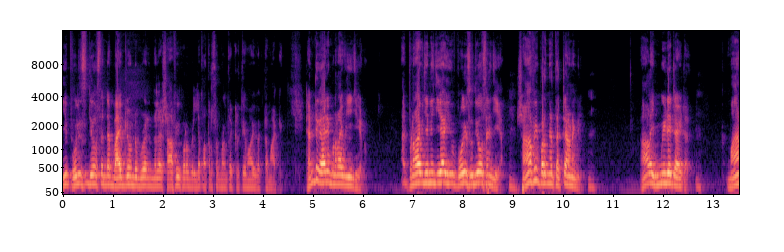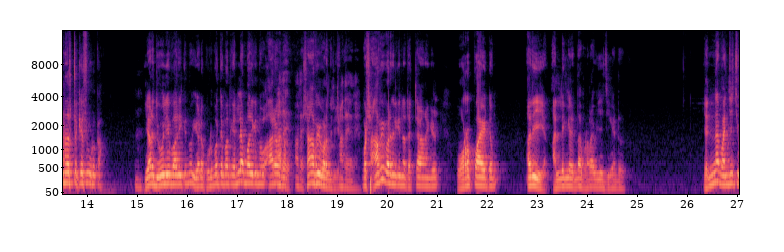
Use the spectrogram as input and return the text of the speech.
ഈ പോലീസ് ഉദ്യോഗസ്ഥന്റെ ബാക്ക്ഗ്രൗണ്ട് മുഴുവൻ ഇന്നലെ ഷാഫി പറമ്പിലിന്റെ പത്രസമ്മേളനത്തെ കൃത്യമായി വ്യക്തമാക്കി. രണ്ട് കാര്യം പിണറായി വിജയൻ ചെയ്യണം. പിണറായി വിജയനും ചെയ്യാം ഈ പോലീസ് ഉദ്യോഗസ്ഥനും ചെയ്യാം. ഷാഫി പറഞ്ഞ തെറ്റാണെങ്കിൽ. നാളെ ഇമ്മീഡിയറ്റ് ആയിട്ട് മാനനഷ്ട കേസ് കൊടുക്കാം. ഇയാളെ ജോലിയെ ബാധിക്കുന്നു ഇയാളുടെ കുടുംബത്തെ ബാധിക്കുന്നു എല്ലാം ബാധിക്കുന്നു ആരോ ഷാഫി പറഞ്ഞിരിക്കുന്നു. അപ്പോൾ ഷാഫി പറഞ്ഞിരിക്കുന്ന തെറ്റാണെങ്കിൽ ഉറപ്പായിട്ടും അത് ചെയ്യുക അല്ലെങ്കിൽ എന്താ പിണറായി വിജയൻ ചെയ്യേണ്ടത്? എന്നെ വഞ്ചിച്ചു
